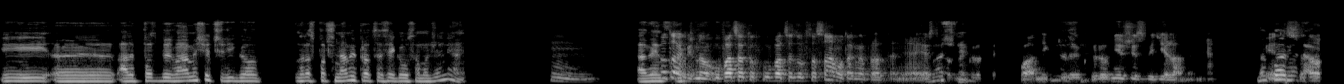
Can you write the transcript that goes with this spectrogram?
i, e, ale pozbywamy się, czyli go no, rozpoczynamy proces jego usamodzielniania. Hmm. A więc No tak, no, u facetów, u facetów to samo tak naprawdę, nie? Jest Właśnie. pewnego Właśnie. który również jest wydzielany, nie? dokładnie Więc tak. no,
